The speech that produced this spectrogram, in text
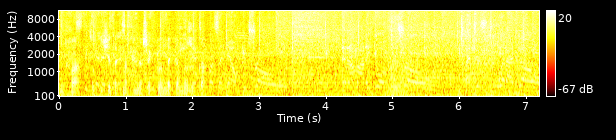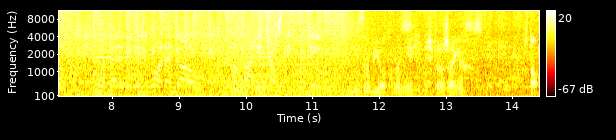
kurwa, co ty się tak napinasz jak plądeka na żuka? Nie zrobiło to na mnie jakiegoś wrażenia. Stop.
